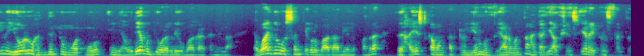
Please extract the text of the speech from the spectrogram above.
ಇನ್ನು ಏಳು, ಹದಿನೆಂಟು, ಮೂವತ್ತ್ಮೂರು ಇನ್ನು ಯಾವುದೇ ಮಗ್ಗಿ ಒಳಗಡೆ ಇವು ಭಾಗ ಆಗಂಗಿಲ್ಲ ಯಾವಾಗ ಇವು ಸಂಖ್ಯೆಗಳು ಭಾಗ ಆಗಲಿಲ್ಲಪ್ಪ ಅಂದ್ರೆ ಹೈಯೆಸ್ಟ್ ಕಾಮನ್ ಫ್ಯಾಕ್ಟರ್ ಏನು ಬಂತು ಎರಡು ಬಂತ? ಹಾಗಾಗಿ ಆಪ್ಷನ್ ಸಿ ರೈಟ್ ಆನ್ಸರ್ ಆಗ್ತದೆ.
